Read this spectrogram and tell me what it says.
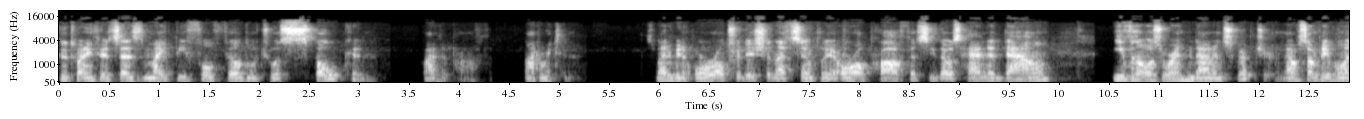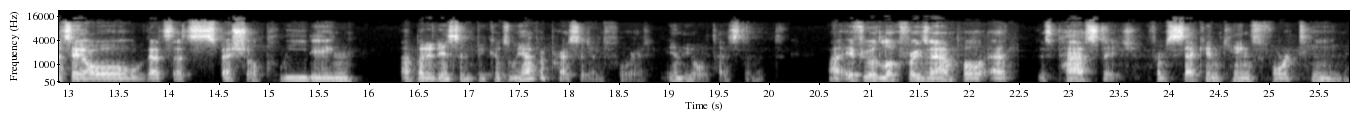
2.23, it says, might be fulfilled which was spoken by the prophet, not written. Might have been oral tradition that's simply an oral prophecy that was handed down even though it's written down in scripture. Now, some people might say, oh, that's, that's special pleading, uh, but it isn't because we have a precedent for it in the Old Testament. Uh, if you would look, for example, at this passage from 2 Kings 14,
